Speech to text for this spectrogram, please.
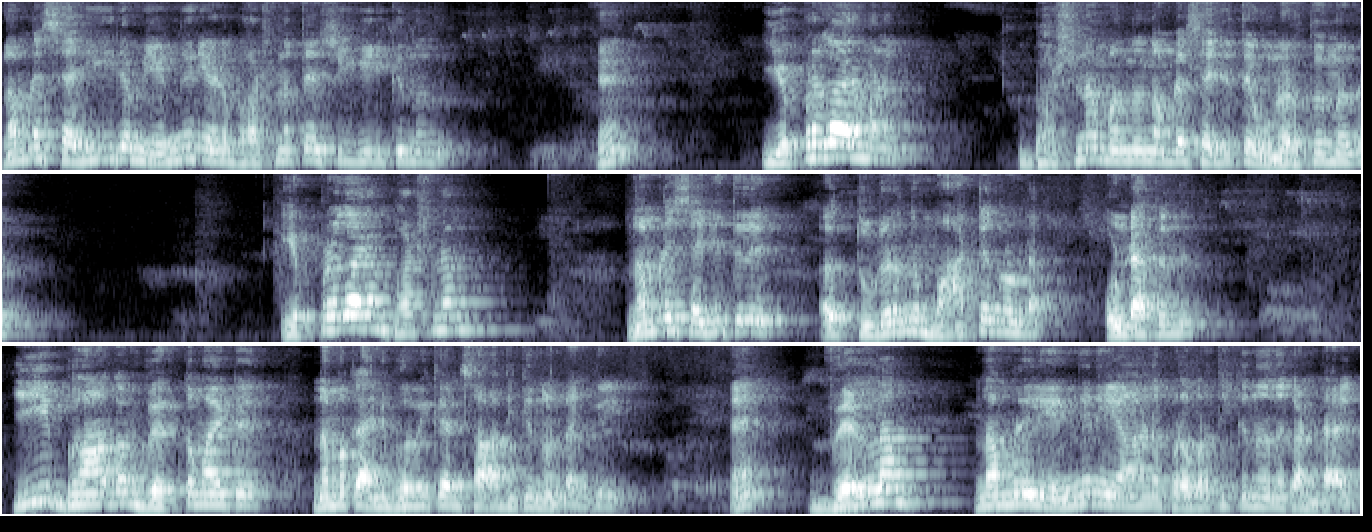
നമ്മുടെ ശരീരം എങ്ങനെയാണ് ഭക്ഷണത്തെ സ്വീകരിക്കുന്നത്? ഏ? എപ്രകാരമാണ് ഭക്ഷണം വന്ന് നമ്മുടെ ശരീരത്തെ ഉണർത്തുന്നത്? എപ്രകാരം ഭക്ഷണം നമ്മുടെ ശരീരത്തിൽ തുടർന്ന് മാറ്റങ്ങൾ ഉണ്ടാക്കുന്നത്? ഉണ്ടാക്കുന്നു ഈ ഭാഗം വ്യക്തമായിട്ട് നമുക്ക് അനുഭവിക്കാൻ സാധിക്കുന്നുണ്ടെങ്കിൽ വെള്ളം നമ്മളിൽ എങ്ങനെയാണ് പ്രവർത്തിക്കുന്നതെന്ന് കണ്ടാൽ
